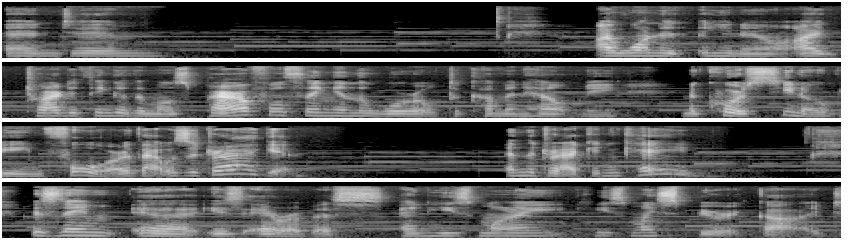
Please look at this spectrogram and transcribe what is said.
And um, I wanted, you know, I tried to think of the most powerful thing in the world to come and help me. And of course, you know, being four, that was a dragon. And the dragon came. His name uh, is Erebus, and he's my he's my spirit guide.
